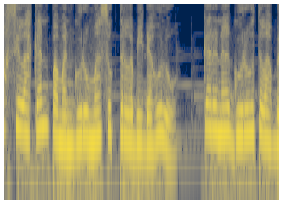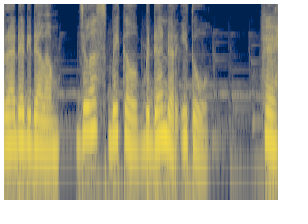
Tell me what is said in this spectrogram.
silahkan Paman Guru masuk terlebih dahulu, karena Guru telah berada di dalam, jelas Bekel Bedandar itu. Heh,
